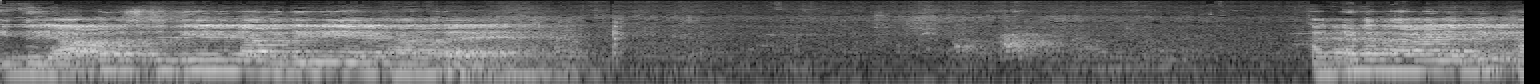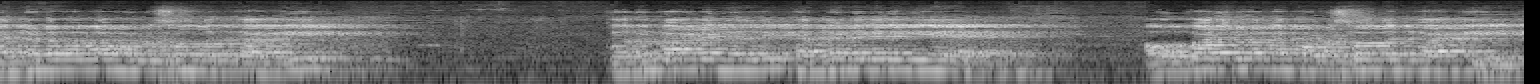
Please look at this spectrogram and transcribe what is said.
ಇಂದು ಯಾವ ಪರಿಸ್ಥಿತಿಯಲ್ಲಿ ನಾವಿದ್ದೀವಿ ಅಂತ ಅಂದ್ರೆ, ಕನ್ನಡ ನಾಡಿನಲ್ಲಿ ಕನ್ನಡವನ್ನ ಉಳಿಸೋದಕ್ಕಾಗಿ ಕರುನಾಡಿನಲ್ಲಿ ಕನ್ನಡಿಗರಿಗೆ ಅವಕಾಶವನ್ನ ಕೊಡಿಸೋದಕ್ಕಾಗಿ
